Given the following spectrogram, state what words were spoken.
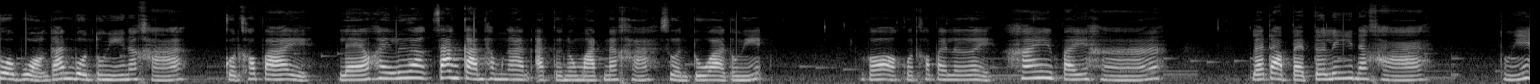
ตัวบวกด้านบนตรงนี้นะคะ กดเข้าไป แล้วให้เลือกสร้างการทำงานอัตโนมัตินะคะ ส่วนตัวตรงนี้ ก็กดเข้าไปเลย ให้ไปหา ระดับแบตเตอรี่นะคะ ตรงนี้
